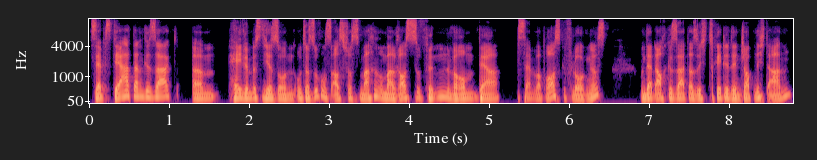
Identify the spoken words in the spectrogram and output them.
selbst der hat dann gesagt, ähm, hey, wir müssen hier so einen Untersuchungsausschuss machen, um mal rauszufinden, warum der Sam überhaupt rausgeflogen ist. Und der hat auch gesagt, also ich trete den Job nicht an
